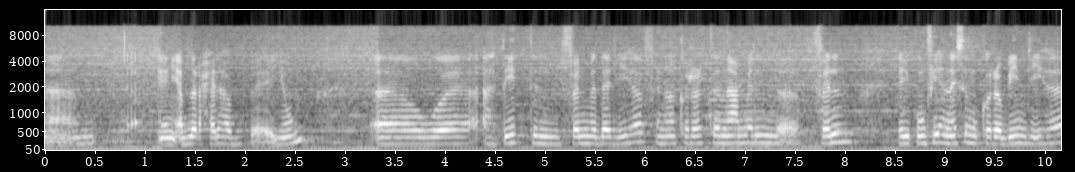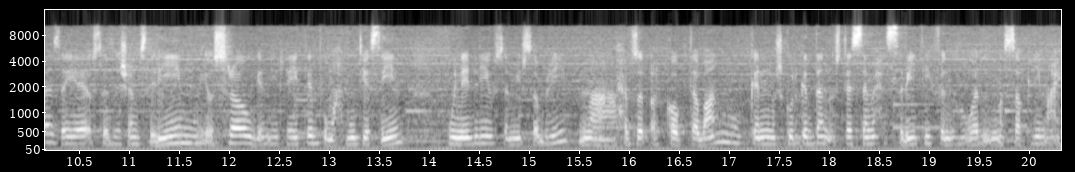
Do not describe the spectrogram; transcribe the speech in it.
آه، يعني قبل رحيلها بيوم. آه، وأهديت الفيلم ده ليها فأنا قررت نعمل آه، فيلم يكون فيها الناس المقربين ليها زي أستاذ هشام سليم ويسرا وجميل راتب ومحمود ياسين ونيلي وسمير صبري مع حفظ الألقاب طبعا. وكان مشكور جدا أستاذ سامح السريتي في إن هو المنسق لي معاهم.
